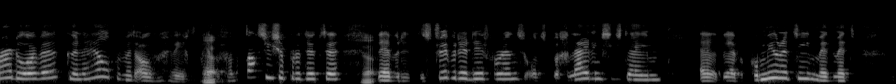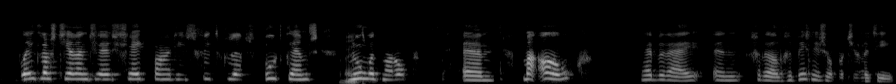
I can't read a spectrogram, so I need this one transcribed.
waardoor we kunnen helpen met overgewicht. We ja. hebben fantastische producten. Ja. We hebben de distributor difference, ons begeleidingssysteem. Uh, we hebben community met, met weight loss challenges, shake parties, fit clubs, bootcamps, right. noem het maar op. Um, maar ook hebben wij een geweldige business opportunity.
